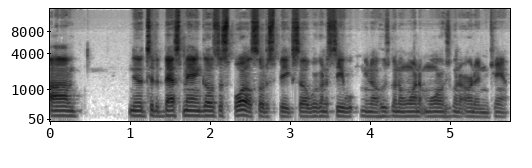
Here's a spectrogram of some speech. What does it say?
um, you know, to the best man goes the spoil, so to speak. So we're going to see, you know, who's going to want it more, who's going to earn it in camp.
